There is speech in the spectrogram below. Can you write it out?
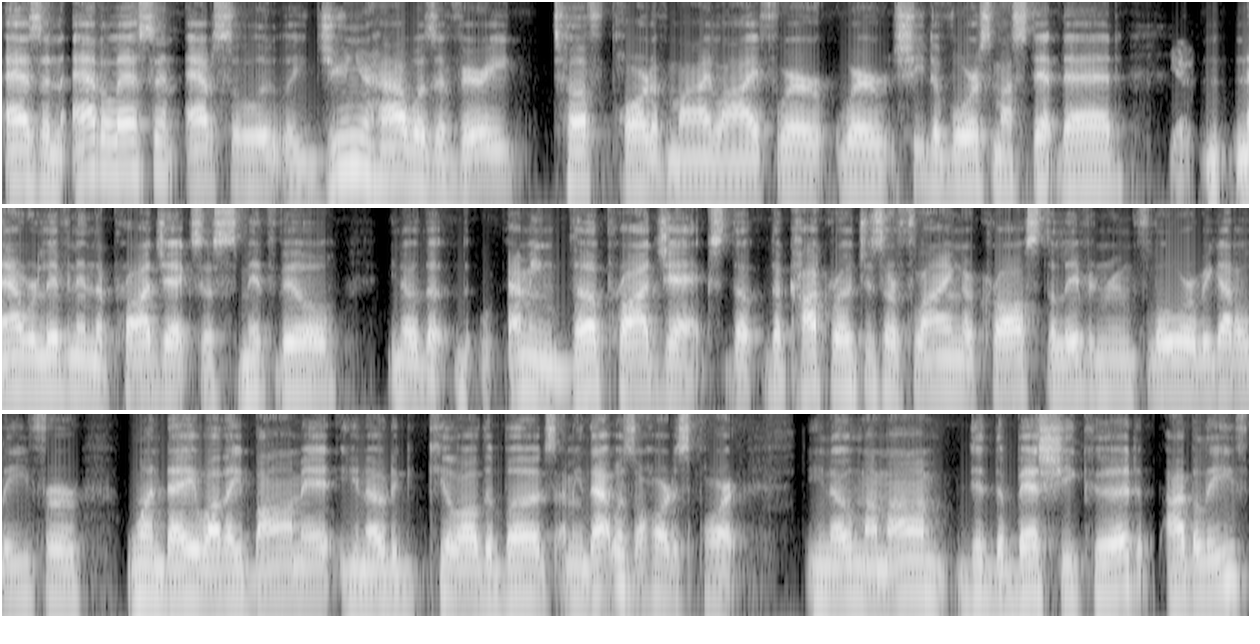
As an adolescent, absolutely. Junior high was a very tough part of my life where where she divorced my stepdad. Yeah. Now we're living in the projects of Smithville. You know the I mean the projects. The the cockroaches are flying across the living room floor. We got to leave for one day while they bomb it, you know, to kill all the bugs. I mean, that was the hardest part. You know, my mom did the best she could, I believe,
